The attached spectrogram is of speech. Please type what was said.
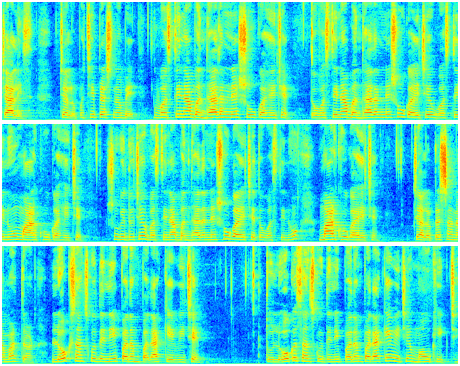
ચાલીસ. ચલો, પછી પ્રશ્ન બે. વસ્તીના બંધારણને શું કહે છે? તો વસ્તીના બંધારણને શું કહે છે? વસ્તીનું માળખું કહે છે. શું કીધું છે? વસ્તીના બંધારણને શું કહે છે? તો વસ્તીનું માળખું કહે છે. ચાલો, પ્રશ્ન નંબર ત્રણ. લોક સંસ્કૃતિની પરંપરા કેવી છે? તો લોક સંસ્કૃતિની પરંપરા કેવી છે? મૌખિક છે.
